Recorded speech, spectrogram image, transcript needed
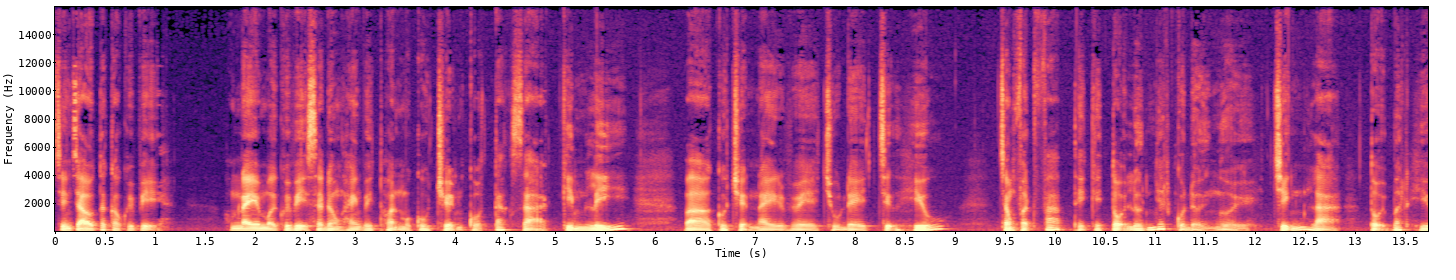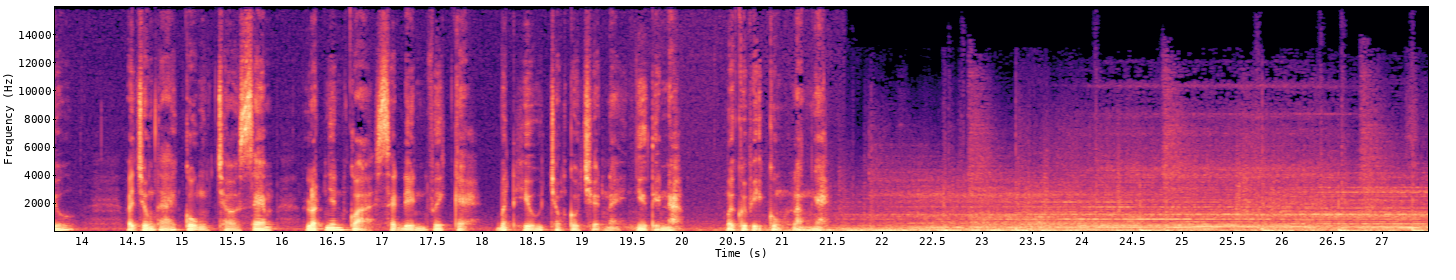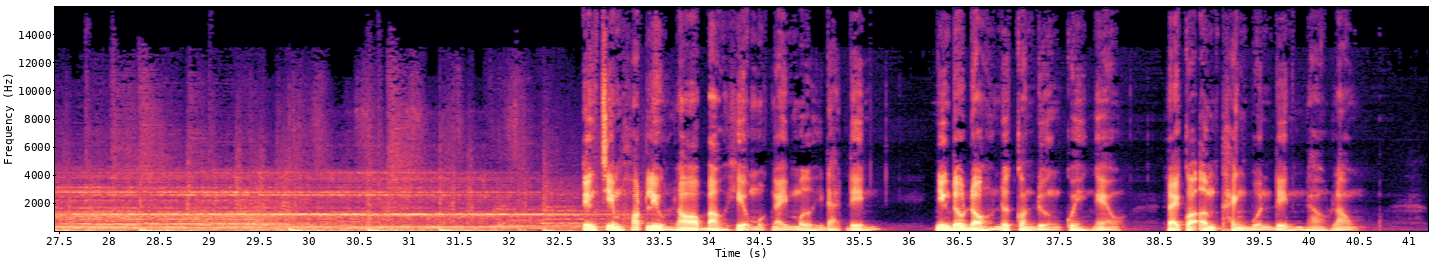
Xin chào tất cả quý vị. Hôm nay mời quý vị sẽ đồng hành với Thuận một câu chuyện của tác giả Kim Lý. Và câu chuyện này về chủ đề chữ hiếu. Trong Phật Pháp thì cái tội lớn nhất của đời người chính là tội bất hiếu. Và chúng ta hãy cùng chờ xem luật nhân quả sẽ đến với kẻ bất hiếu trong câu chuyện này như thế nào. Mời quý vị cùng lắng nghe. Tiếng chim hót líu lo báo hiệu một ngày mới đã đến. Nhưng đâu đó nơi con đường quê nghèo lại có âm thanh buồn đến nao lòng.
